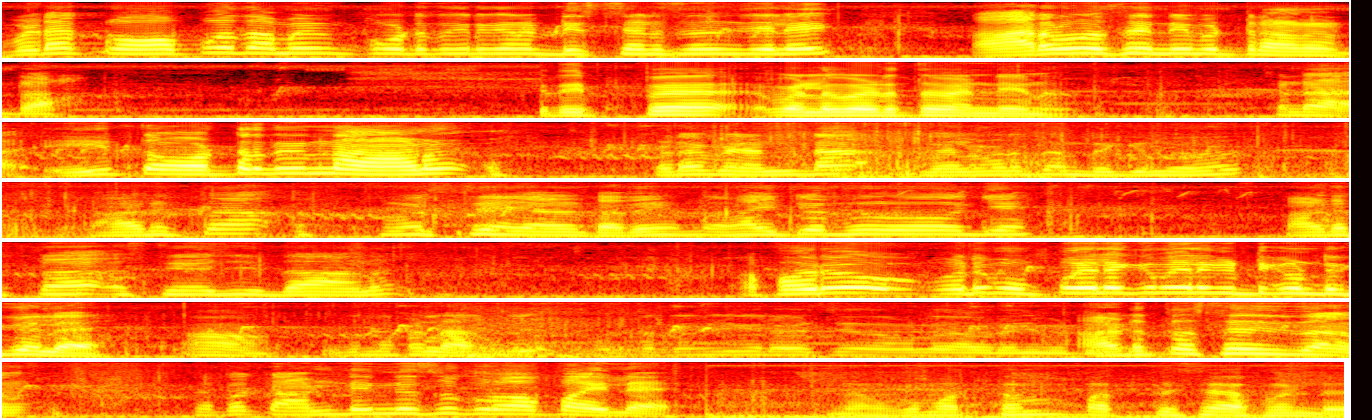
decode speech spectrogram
ഇവിടെ ക്രോപ്പ് തമ്മിൽ കൊടുത്തിരിക്കുന്ന ഡിസ്റ്റൻസ് എന്ന് വെച്ചാൽ അറുപത് സെന്റിമീറ്റർ ആണ് കേട്ടോ. ഇതിപ്പോൾ വിളവെടുത്ത വേണ്ടിയാണ്. കണ്ട? ഈ തോട്ടത്തിൽ നിന്നാണ് ഇവിടെ വെണ്ട വിളവെടുത്തുണ്ടിരിക്കുന്നത് അടുത്ത ഒരു സ്റ്റേജ് ആണ് കേട്ടോ. അതെ ഹൈറ്റ് എടുത്ത് നോക്കിയേ. അടുത്ത സ്റ്റേജ് ഇതാണ്. അപ്പൊ ഒരു ഒരു മുപ്പതിലേക്ക് മേലെ കിട്ടിക്കൊണ്ടിരിക്കല്ലേ അടുത്ത സ്റ്റേജ് ഇതാണ്. അപ്പൊ കണ്ടിന്യൂസ് ക്രോപ്പ് ആയില്ലേ? നമുക്ക് മൊത്തം പത്ത് സ്റ്റാഫ് ഉണ്ട്.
